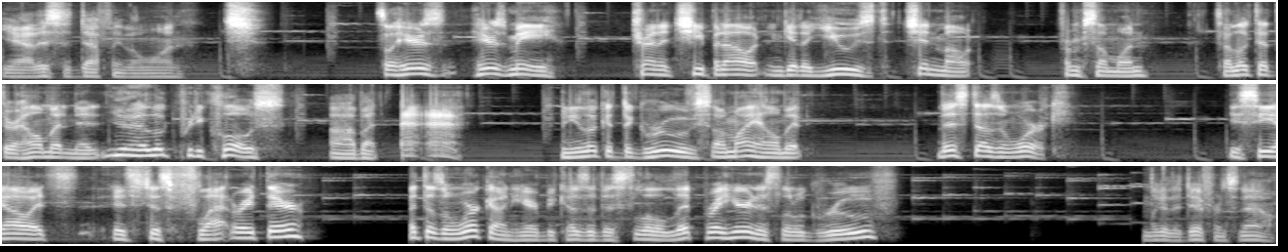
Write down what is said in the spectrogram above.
Yeah, this is definitely the one. So here's here's me trying to cheapen out and get a used chin mount from someone. So I looked at their helmet and it, yeah, it looked pretty close. Uh, but uh-uh. when you look at the grooves on my helmet, this doesn't work. You see how it's it's just flat right there? That doesn't work on here because of this little lip right here, and this little groove. Look at the difference now.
